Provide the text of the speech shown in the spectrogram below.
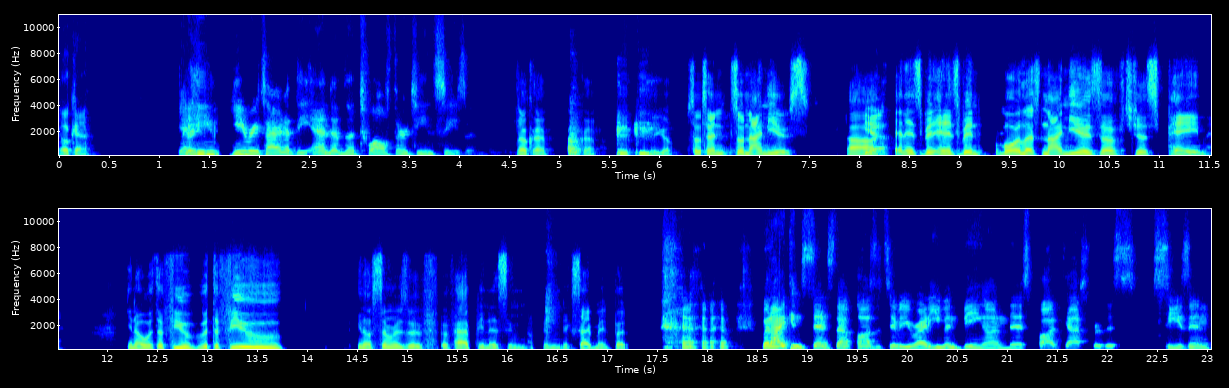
Okay. Yeah, Great. he he retired at the end of the 12-13 season. okay, okay, there you go. So ten, so nine years. Uh, Yeah. and it's been and it's been more or less nine years of just pain. You know, with a few with a few, you know, summers of of happiness and, and excitement. But but I can sense that positivity, right? Even being on this podcast for this season,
